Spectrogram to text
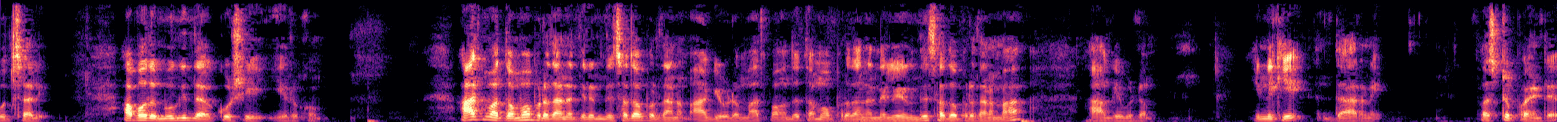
புத்தாலி அப்போது முகிந்த குஷி இருக்கும். ஆத்மா தமோ பிரதானத்திலிருந்து சதோ பிரதானம் ஆகிவிடும். ஆத்மா வந்து தமோ பிரதான நிலையிலிருந்து சதோ பிரதானமாக ஆகிவிடும். இன்றைக்கி தாரணை. ஃபஸ்ட்டு பாயிண்ட்டு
